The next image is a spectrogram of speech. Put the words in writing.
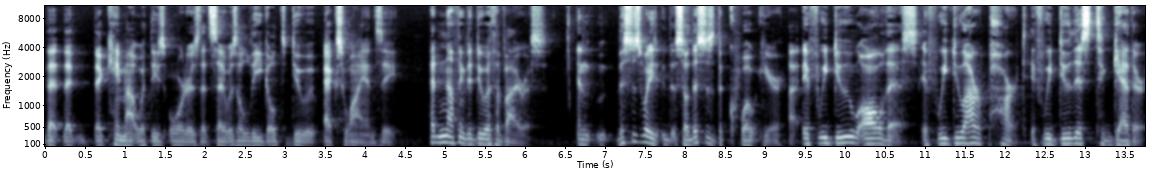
that that that came out with these orders that said it was illegal to do x y and z. It had nothing to do with the virus and this is what he, so this is the quote here uh, if we do all this if we do our part if we do this together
